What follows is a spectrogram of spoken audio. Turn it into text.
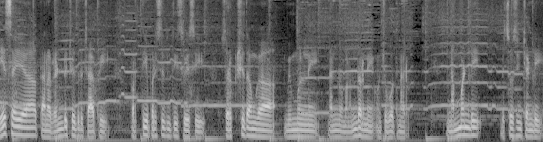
ఏసయ్య తన రెండు చేతులు చాపి ప్రతి పరిస్థితిని తీసివేసి సురక్షితంగా మిమ్మల్ని నన్ను మనందరినీ ఉంచబోతున్నారు. నమ్మండి విశ్వసించండి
